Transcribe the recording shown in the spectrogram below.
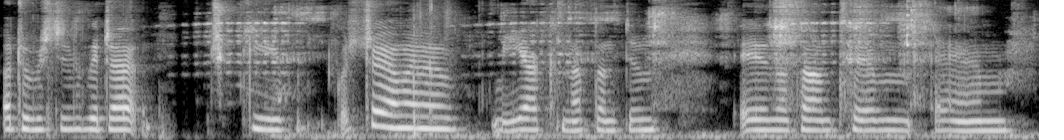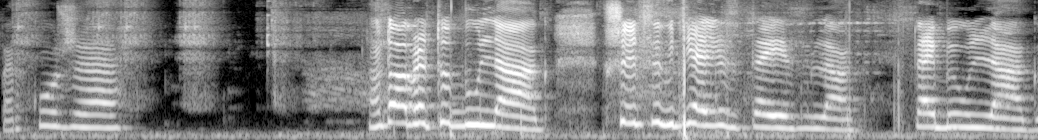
Oczywiście zwyczajki kościemy jak na tamtym na tamtym em, parkurze. No dobra, to był lag. Wszyscy widzieli, że tutaj jest lag. Tutaj był lag.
